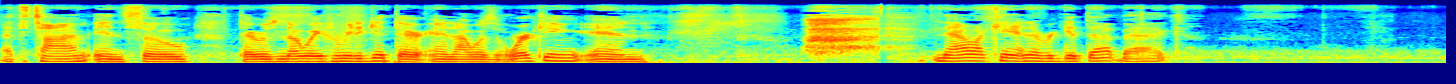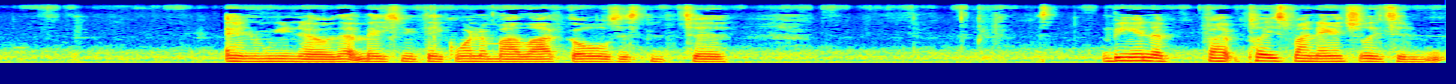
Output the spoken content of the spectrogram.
at the time, and so there was no way for me to get there, and I wasn't working, and now I can't ever get that back. And you know that makes me think one of my life goals is to be in a place financially to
